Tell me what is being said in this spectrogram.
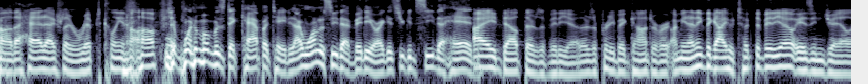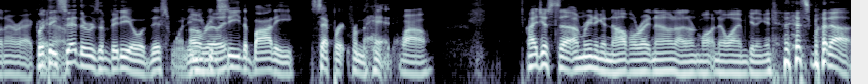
yeah. uh, the head actually ripped clean off. One of them was decapitated. I want to see that video. I guess you could see the head. I doubt there's a video. There's a pretty big controversy. I mean, I think the guy who took the video is in jail in Iraq. but right they now. said there was a video of this one, and Oh, you really? could see the body separate from the head. Wow. I just uh, I'm reading a novel right now, and I don't want know why I'm getting into this, but uh,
